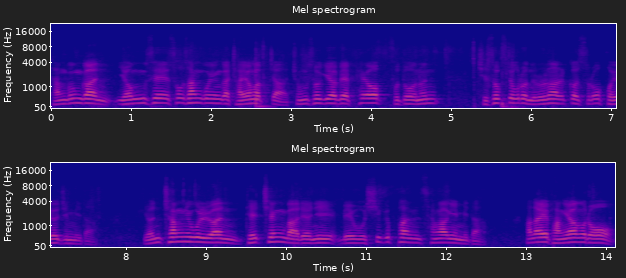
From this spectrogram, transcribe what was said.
당분간 영세 소상공인과 자영업자, 중소기업의 폐업 부도는 지속적으로 늘어날 것으로 보여집니다. 연착륙을 위한 대책 마련이 매우 시급한 상황입니다. 하나의 방향으로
